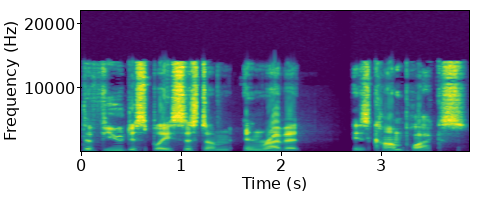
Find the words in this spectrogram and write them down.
The view display system in Revit is complex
